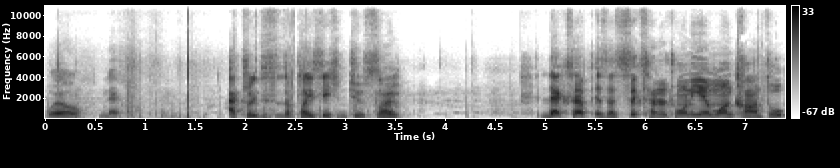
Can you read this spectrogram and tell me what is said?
Well, next Actually, this is a PlayStation 2 Slim. Next up is a 620 in one console.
